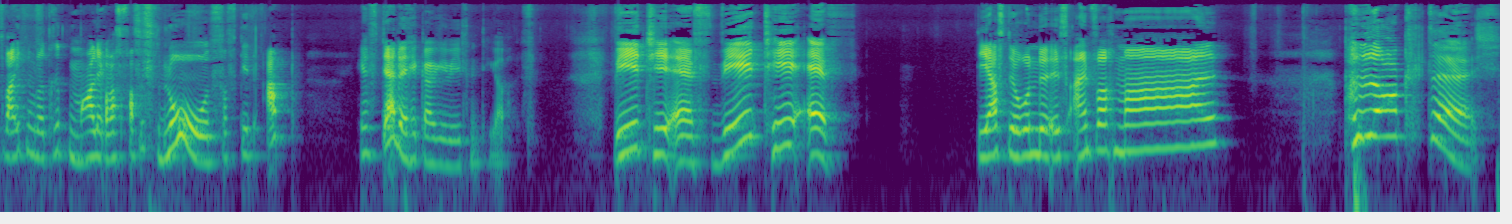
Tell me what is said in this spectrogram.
zweiten oder dritten Mal. Digga, was, was ist los? Was geht ab? Hier ist der der Hacker gewesen, Digga. WTF, WTF. Die erste Runde ist einfach mal Blocktisch.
